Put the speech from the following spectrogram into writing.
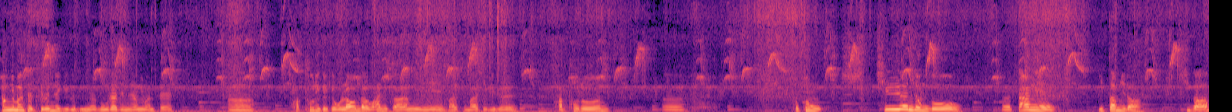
형님한테 들은 얘기거든요. 농사 짓는 형님한테. 어, 자풀이 그렇게 올라온다고 하니까 형님이 말씀하시기를 자풀은 어, 보통 7년 정도 어, 땅에 있답니다. 씨가.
